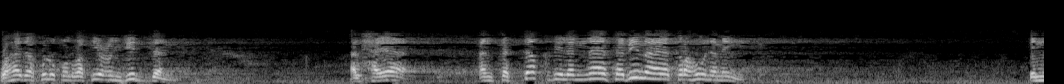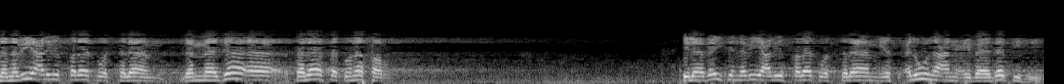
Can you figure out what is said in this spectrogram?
وهذا خلق رفيع جدا. الحياء أن تستقبل الناس بما يكرهون منك. إن النبي عليه الصلاة والسلام لما جاء ثلاثة نفر إلى بيت النبي عليه الصلاة والسلام يسألون عن عبادته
